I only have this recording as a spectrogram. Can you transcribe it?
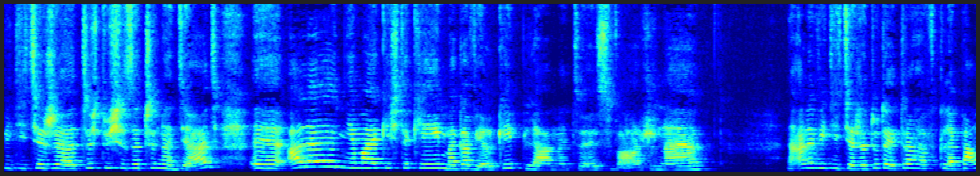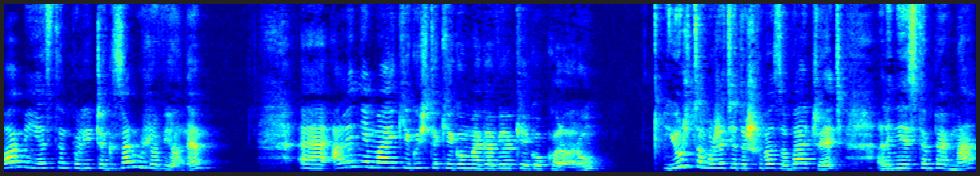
Widzicie, że coś tu się zaczyna dziać, y, ale nie ma jakiejś takiej mega wielkiej plamy, co jest ważne. No ale widzicie, że tutaj trochę wklepałam i jest ten policzek zaróżowiony, e, ale nie ma jakiegoś takiego mega wielkiego koloru. Już co możecie też chyba zobaczyć, ale nie jestem pewna,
